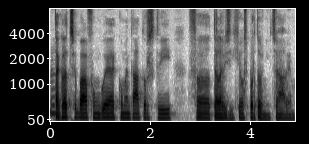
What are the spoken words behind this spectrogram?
Hmm. Takhle třeba funguje komentátorství v televizích, jo, sportovní, co já vím.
